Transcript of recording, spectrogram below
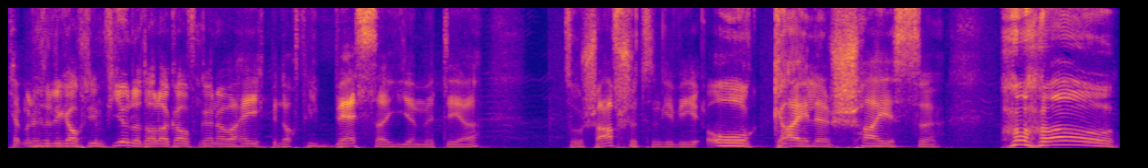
Ich hätte mir natürlich auch die um 400 Dollar kaufen können, aber hey, ich bin doch viel besser hier mit der. So, Scharfschützengewehr. Oh, geile Scheiße. Hoho.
